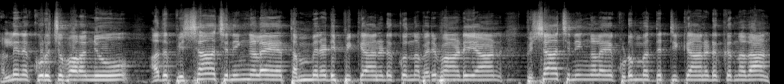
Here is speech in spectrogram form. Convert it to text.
കള്ളിനെ കുറിച്ച് പറഞ്ഞു. അത് പിശാച്ച് നിങ്ങളെ തമ്മിലടിപ്പിക്കാൻ എടുക്കുന്ന പരിപാടിയാണ്. പിശാച്ച് നിങ്ങളെ കുടുംബം തെറ്റിക്കാൻ എടുക്കുന്നതാണ്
